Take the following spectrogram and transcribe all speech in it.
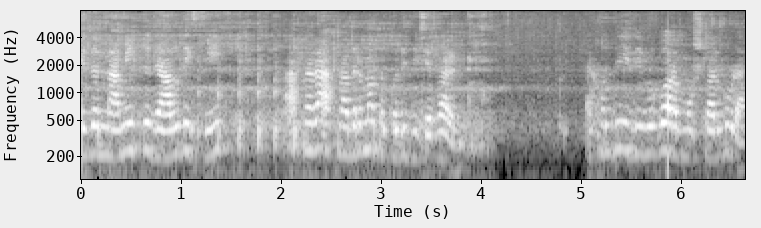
এই জন্য আমি একটু জাল দিছি। আপনারা আপনাদের মতো করে দিতে পারেন। এখন দিয়ে দিব গরম মশলার গুঁড়া।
